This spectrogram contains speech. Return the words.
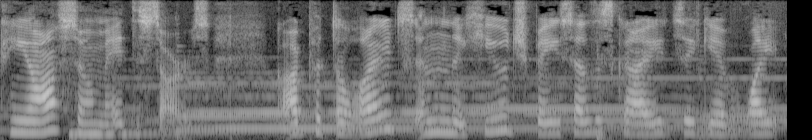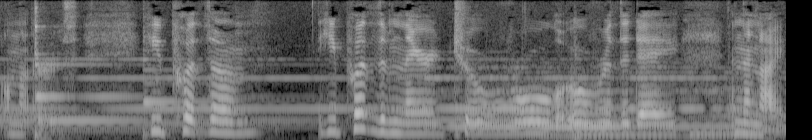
He also made the stars. God put the lights in the huge space of the sky to give light on the earth. He put them he put them there to rule over the day and the night.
